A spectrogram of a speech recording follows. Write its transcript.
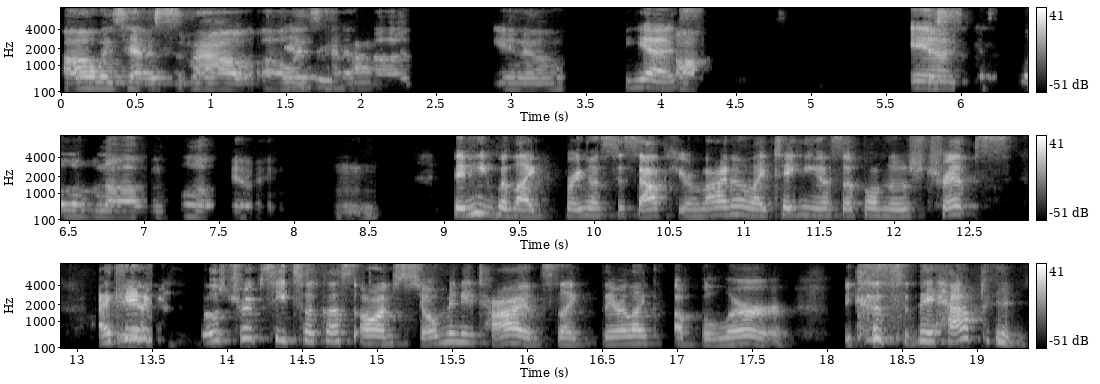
Always had a smile. Always every had a hug. You know. Yes and full of love and full of feeling. Mm. Then he would like bring us to South Carolina, like taking us up on those trips. I can't yeah. even, those trips he took us on so many times, like they're like a blur because they happen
